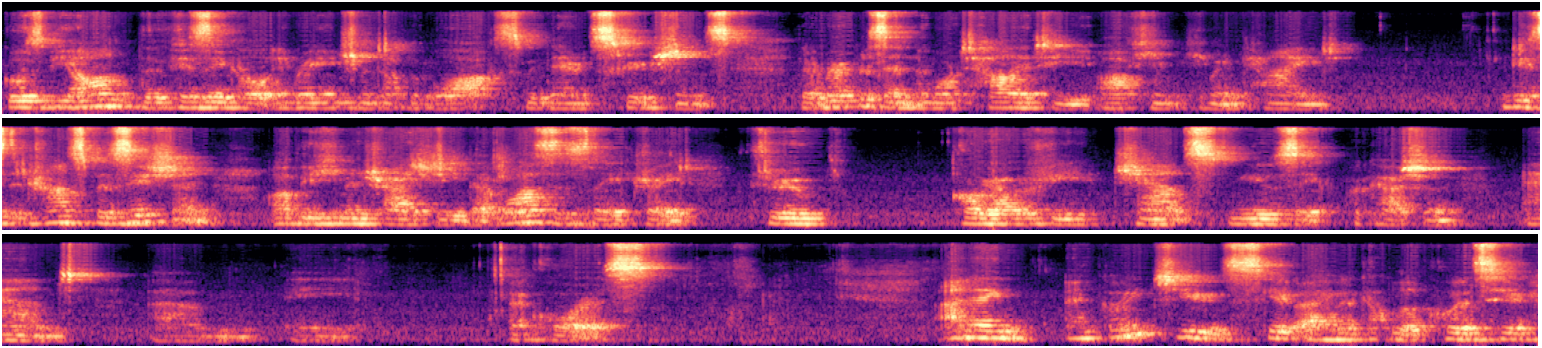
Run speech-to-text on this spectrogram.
goes beyond the physical arrangement of the blocks with their inscriptions that represent the mortality of humankind. It is the transposition of the human tragedy that was the slave trade through choreography, chants, music, percussion, and um, a, a chorus. And I'm, I'm going to skip, I have a couple of quotes here.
